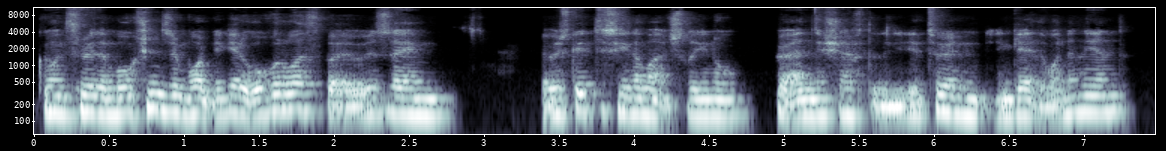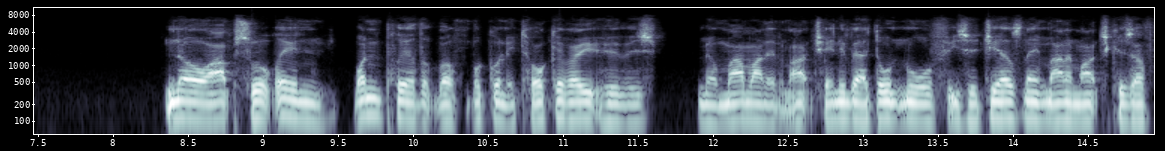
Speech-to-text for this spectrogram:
going through the motions and wanting to get it over with. But it was um, it was good to see them actually, you know, put in the shift that they needed to and, and get the win in the end. No, absolutely. And one player that we're, we're going to talk about who was well, my man of the match anyway. I don't know if he's a Gersnet man of the match because I've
